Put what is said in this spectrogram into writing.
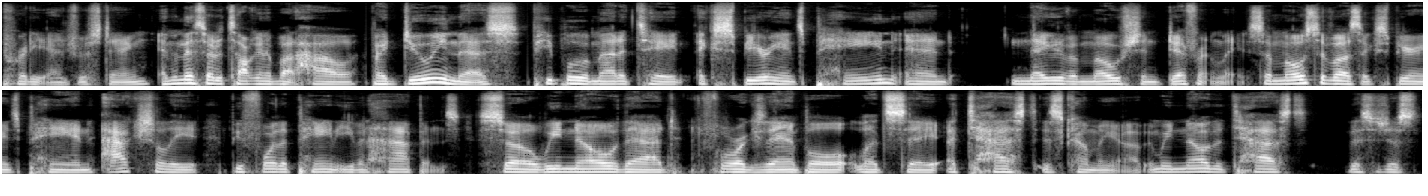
pretty interesting. And then they started talking about how by doing this, people who meditate experience pain and negative emotion differently. So most of us experience pain actually before the pain even happens. So we know that, for example, let's say a test is coming up and we know the test this is just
